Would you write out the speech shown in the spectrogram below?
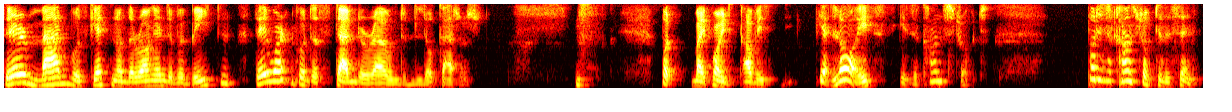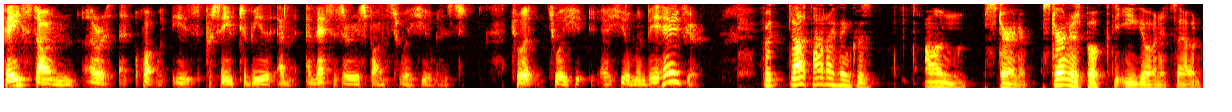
Their man was getting on the wrong end of a beating. They weren't going to stand around and look at it. but my point, obviously, yeah, law is, is a construct. But it's a construct in the sense based on or what is perceived to be a, a necessary response to a human to a to a, a human behavior. But that, that I think was on Stirner. Stirner's book, The Ego in Its Own.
